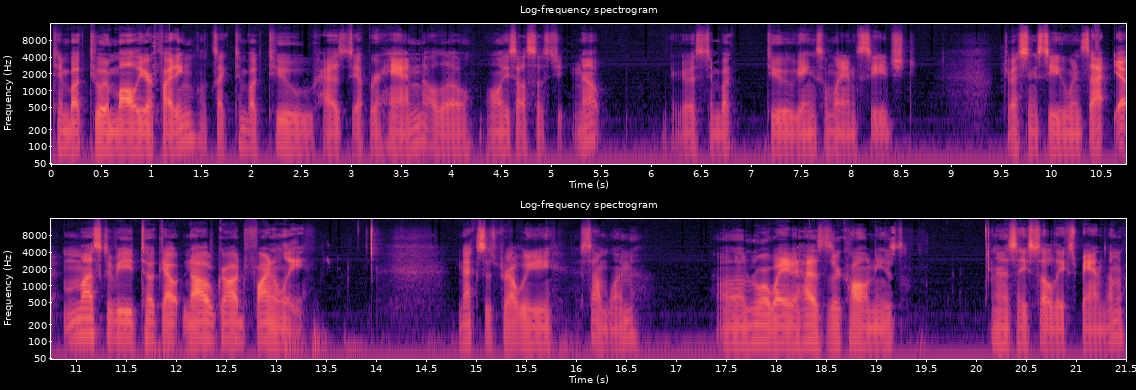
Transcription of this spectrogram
Timbuktu and Mali are fighting. Looks like Timbuktu has the upper hand, although Mali's also nope. There goes Timbuktu getting some land sieged. Interesting to see who wins that. Yep, Muscovy took out Novgorod finally. Next is probably someone. Uh, Norway has their colonies as they slowly expand them.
